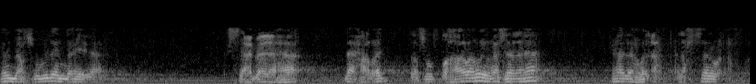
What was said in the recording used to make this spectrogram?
فالمقصود أنه إذا استعملها لا حرج تصل الطهارة وإن غسلها فهذا هو الأحسن والأفضل.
